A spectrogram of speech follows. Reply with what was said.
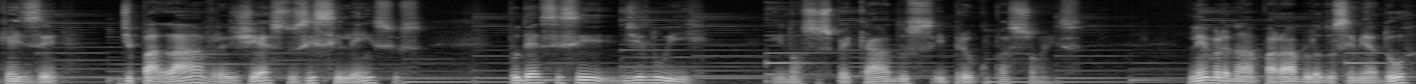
quer dizer, de palavras, gestos e silêncios, pudesse se diluir em nossos pecados e preocupações. Lembra na parábola do semeador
